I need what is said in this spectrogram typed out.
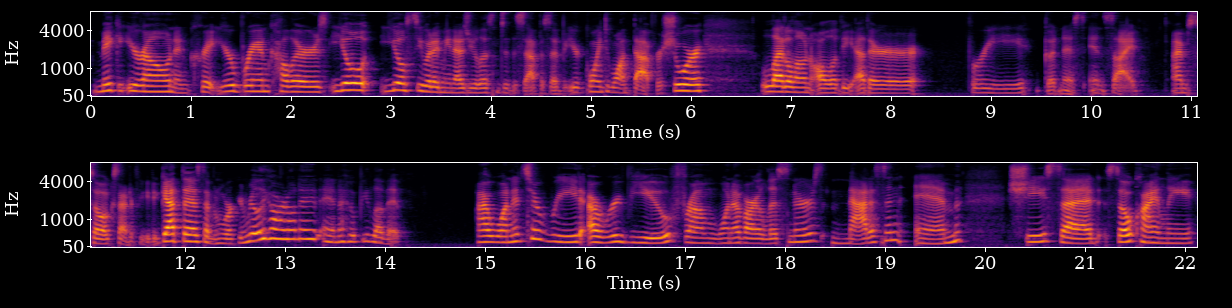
make it your own and create your brand colors. You'll you'll see what I mean as you listen to this episode, but you're going to want that for sure, let alone all of the other free goodness inside. I'm so excited for you to get this. I've been working really hard on it and I hope you love it. I wanted to read a review from one of our listeners, Madison M. She said so kindly,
